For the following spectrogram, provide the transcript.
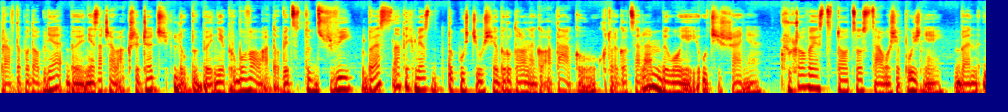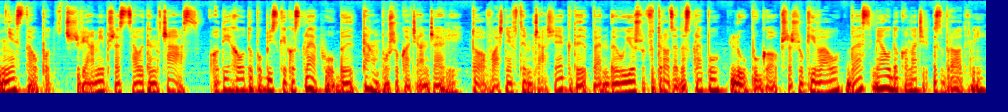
Prawdopodobnie, by nie zaczęła krzyczeć lub by nie próbowała dobiec do drzwi, Bess natychmiast dopuścił się brutalnego ataku, którego celem było jej uciszenie. Kluczowe jest to, co stało się później. Ben nie stał pod drzwiami przez cały ten czas. Odjechał do pobliskiego sklepu, by tam poszukać Angeli. To właśnie w tym czasie, gdy Ben był już w drodze do sklepu lub go przeszukiwał, Bess miał dokonać zbrodni,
